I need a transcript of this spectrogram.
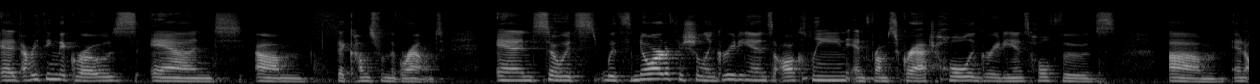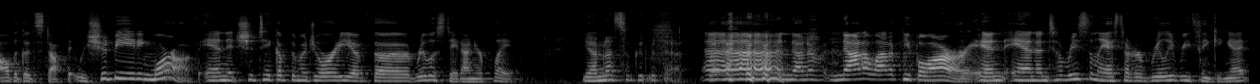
everything that grows and um, that comes from the ground. And so it's with no artificial ingredients, all clean and from scratch, whole ingredients, whole foods, um, and all the good stuff that we should be eating more of. And it should take up the majority of the real estate on your plate. yeah, I'm not so good with that. Uh, none of not a lot of people are and and until recently i started really rethinking it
